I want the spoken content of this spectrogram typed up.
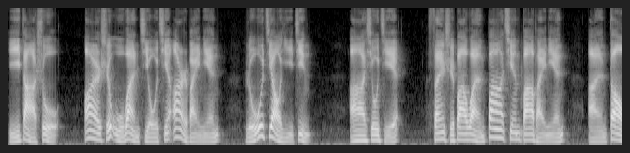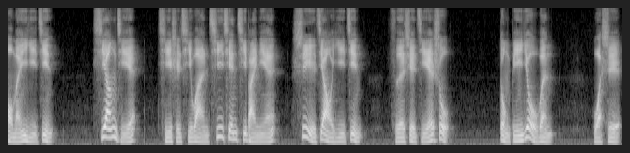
一大数二十五万九千二百年，儒教已尽；阿修杰三十八万八千八百年，俺道门已尽；香杰七十七万七千七百年，释教已尽。此事结束。洞宾又问：“我是？”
